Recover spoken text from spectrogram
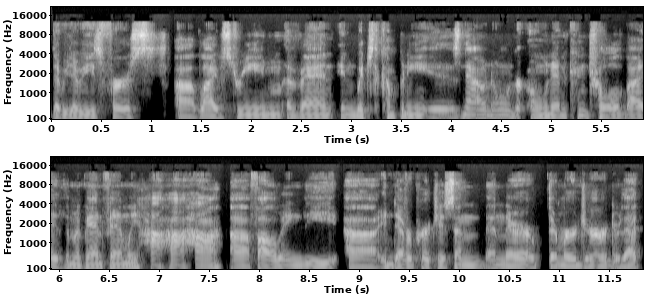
WWE's first uh, live stream event in which the company is now no longer owned and controlled by the McMahon family. Ha ha ha! Uh, following the uh, Endeavor purchase and and their their merger under that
